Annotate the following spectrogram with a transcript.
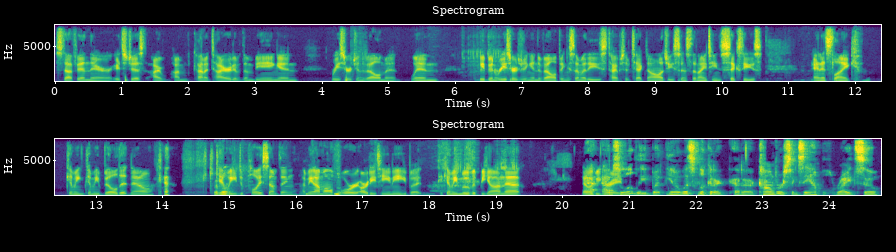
stuff in there. It's just I I'm kind of tired of them being in research and development when we've been researching and developing some of these types of technology since the 1960s and it's like can we can we build it now? can we deploy something? I mean, I'm all for RDT&E, but can we move it beyond that? That would be great. Absolutely, but you know, let's look at a at a converse example, right? So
